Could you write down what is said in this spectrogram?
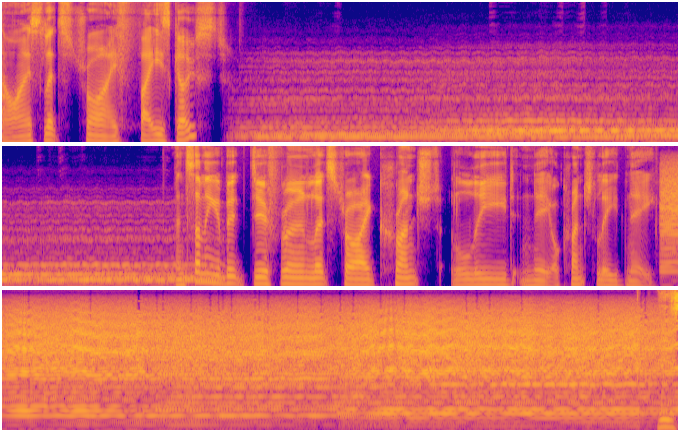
Nice. Let's try Phase Ghost. And something a bit different. Let's try Crunched Lead Knee or Crunch Lead Knee. There's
